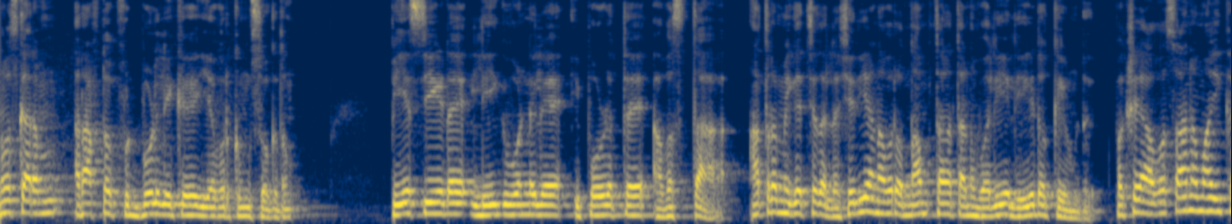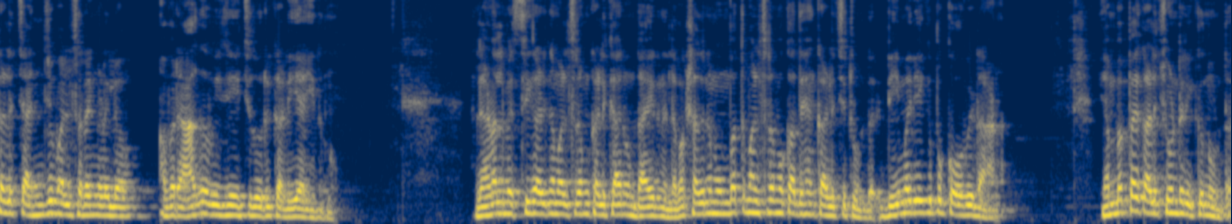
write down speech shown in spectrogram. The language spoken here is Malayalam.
നമസ്കാരം. റാഫ് ടോക്ക് ഫുട്ബോളിലേക്ക് ഏവർക്കും സ്വാഗതം. പി എസ് ജിയുടെ ലീഗ് വണ്ണിലെ ഇപ്പോഴത്തെ അവസ്ഥ അത്ര മികച്ചതല്ല. ശരിയാണ് അവർ ഒന്നാം സ്ഥാനത്താണ്. വലിയ ലീഡൊക്കെ ഉണ്ട്. പക്ഷേ അവസാനമായി കളിച്ച അഞ്ച് മത്സരങ്ങളിലോ അവരാകെ വിജയിച്ചത് ഒരു കളിയായിരുന്നു. ലയണൽ മെസ്സി കഴിഞ്ഞ മത്സരം കളിക്കാനുണ്ടായിരുന്നില്ല പക്ഷേ അതിന് മുമ്പത്തെ മത്സരമൊക്കെ അദ്ദേഹം കളിച്ചിട്ടുണ്ട്. ഡിമരിയക്ക് ഇപ്പോൾ കോവിഡാണ്. എംബപ്പെ കളിച്ചുകൊണ്ടിരിക്കുന്നുണ്ട്.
